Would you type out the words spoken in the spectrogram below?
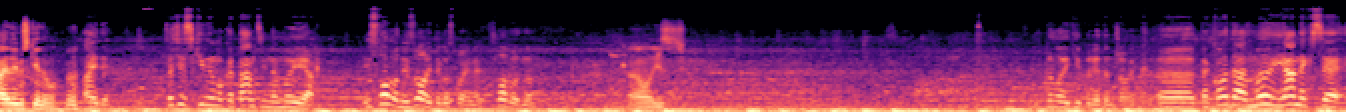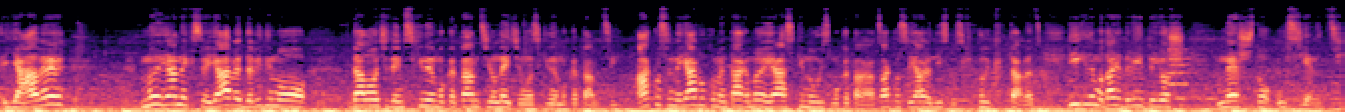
ajde im skinemo. Ajde. Sad će skinemo katanci na M i A. I slobodno, izvolite gospodine, slobodno. Evo, izaći. Je prijetan čovjek. E, tako da M i A nek se jave, M i A nek se jave da vidimo da li hoće da im skinemo katanci ili nećemo da skinemo katanci. Ako se ne jave u komentare M i ja, skinuli smo katanac. Ako se jave, nismo skinuli katanac. I idemo dalje da vidite još nešto u sjenici.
